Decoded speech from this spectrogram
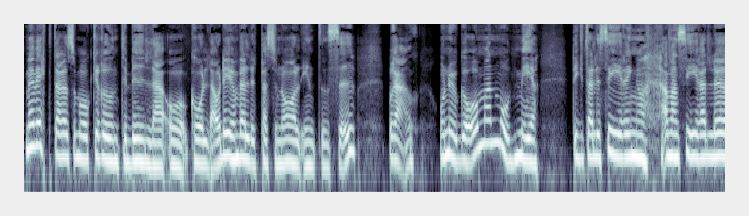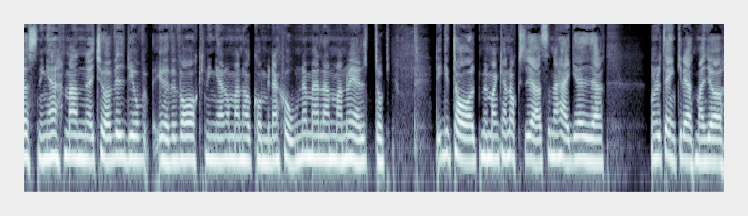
med väktare som åker runt i bilar och kollar. Och det är en väldigt personalintensiv bransch. Och nu går man mot mer digitalisering och avancerade lösningar. Man kör videoövervakningar och man har kombinationer mellan manuellt och digitalt. Men man kan också göra sådana här grejer. Om du tänker dig att man gör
